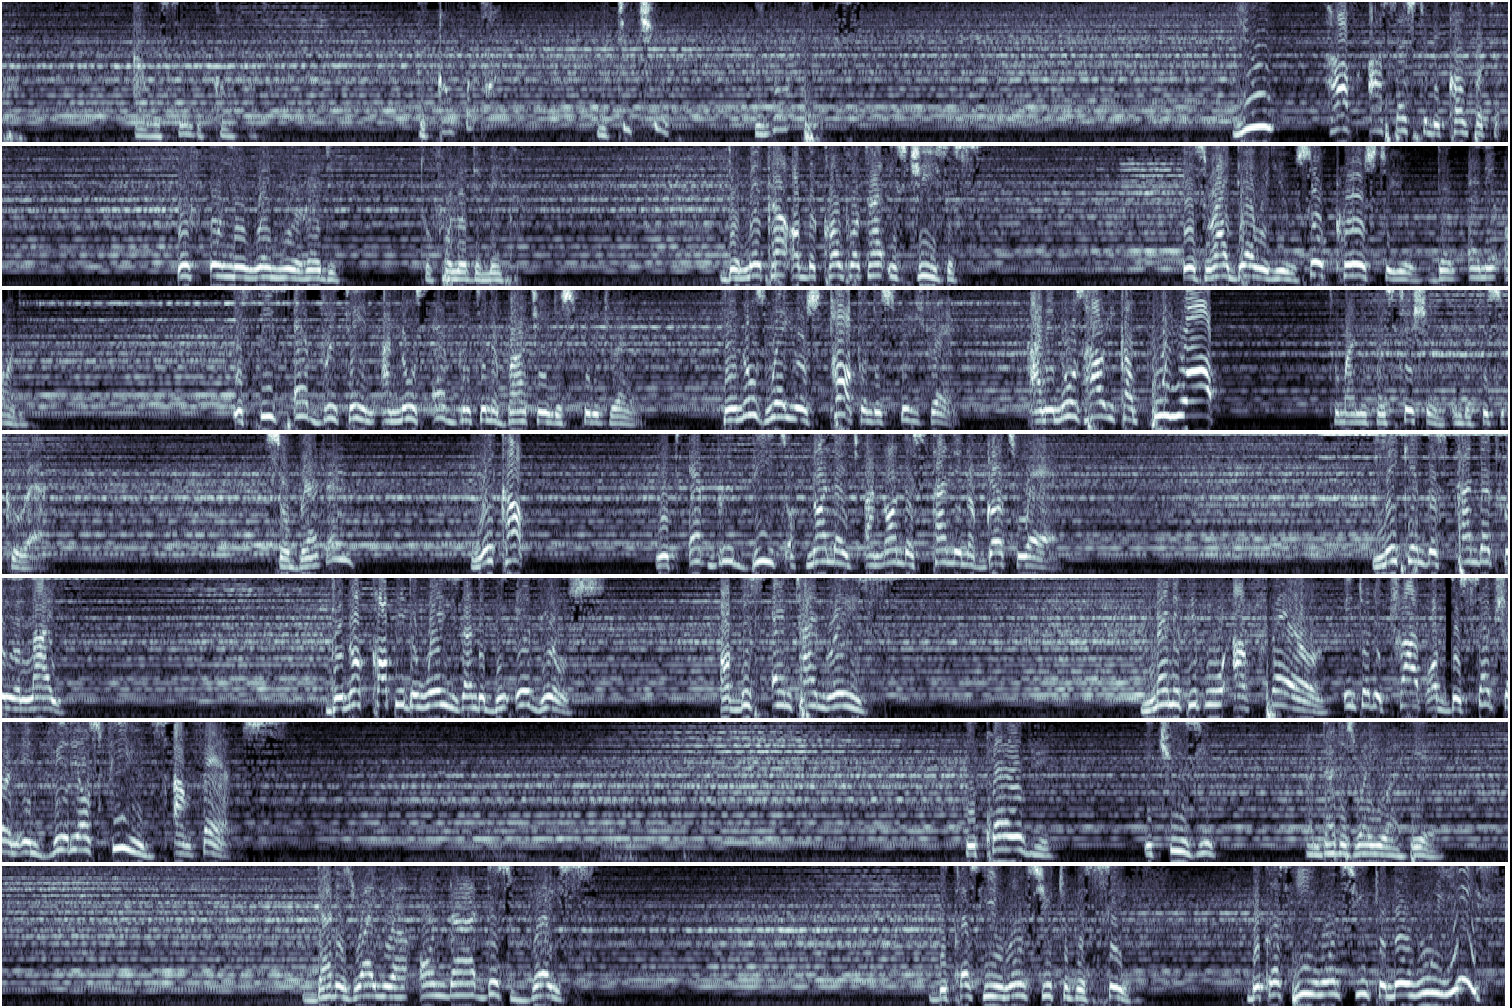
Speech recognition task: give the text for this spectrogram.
I will send the comforter. The Comforter will teach you in all things. You have access to the comforter if only when you're ready to follow the maker. The maker of the comforter is Jesus. Is right there with you, so close to you than any other. He sees everything and knows everything about you in the spirit realm. He knows where you're stuck in the spirit realm. And he knows how he can pull you up to manifestation in the physical realm. So, brethren, wake up with every bit of knowledge and understanding of God's word. Make him the standard for your life. Do not copy the ways and the behaviors of this end time race. Many people have fell into the trap of deception in various fields and firms. He called you, He chose you, and that is why you are here. That is why you are under this voice. Because He wants you to be saved. Because He wants you to know who He is.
